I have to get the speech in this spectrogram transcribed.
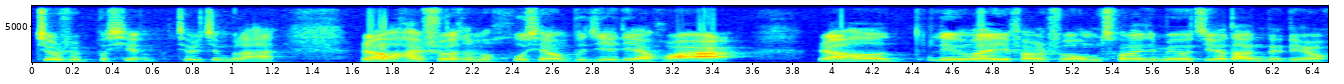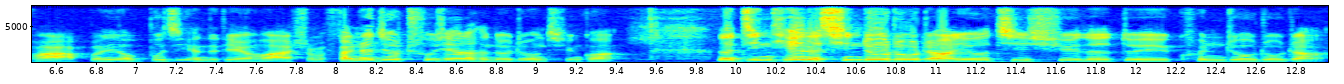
就是不行，就是进不来。”然后还说他们互相不接电话，然后另外一方说：“我们从来就没有接到你的电话，没有不接你的电话，是吧？反正就出现了很多这种情况。”那今天的新州州长又继续的对昆州州长。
